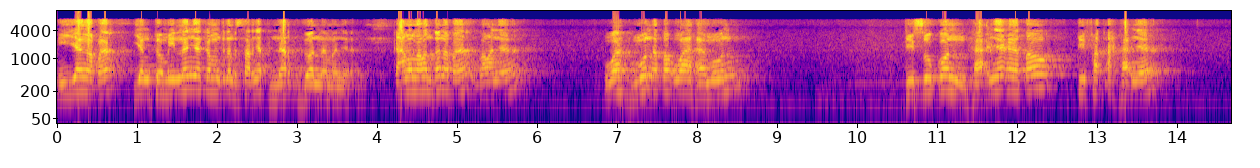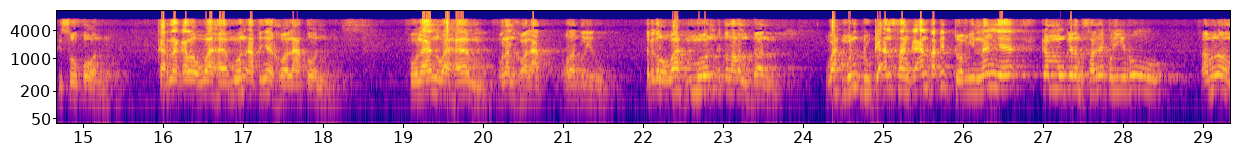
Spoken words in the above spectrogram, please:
yang apa? Yang dominannya kemungkinan besarnya benar dzan namanya. Kalau lawan don apa? Lawannya wahmun atau wahamun? Disukun haknya atau di fathah haknya? Disukun. Karena kalau wahamun artinya ghalatun. Fulan waham, fulan ghalat, fulan keliru. Tapi kalau wahmun itu lawan don. Wahmun dugaan sangkaan tapi dominannya kemungkinan besarnya keliru. Paham belum?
